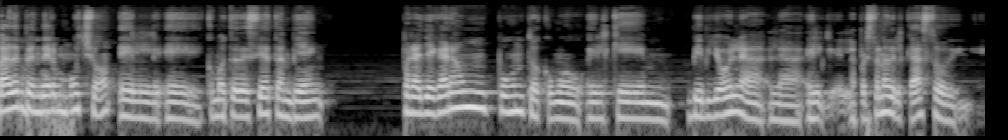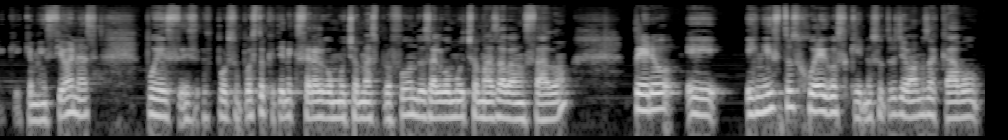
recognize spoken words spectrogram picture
Va a depender mucho, el, eh, como te decía también, para llegar a un punto como el que mm, vivió la, la, la persona del caso que, mencionas, pues por supuesto que tiene que ser algo mucho más profundo, es algo mucho más avanzado, pero eh, en estos juegos que nosotros llevamos a cabo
